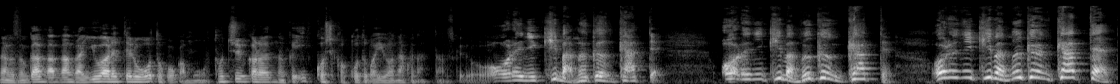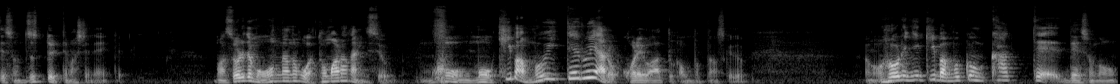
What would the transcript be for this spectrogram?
なんかそのガンガンガンガン言われてる男がもう途中からなんか一個しか言葉言わなくなったんですけど、俺に牙向くんかって、俺に牙向くんかって、俺に牙向くんかってってそのずっと言ってましたねって。まあそれでも女の方は止まらないんですよ。もう、もう牙向いてるやろ、これは、とか思ったんですけど。俺に牙向くんかって、で、その、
